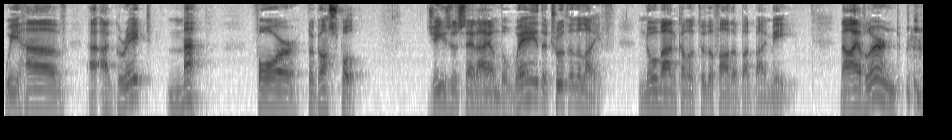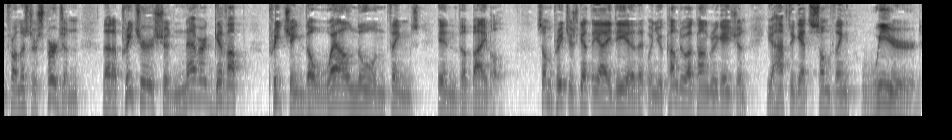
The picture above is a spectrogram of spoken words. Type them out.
we have a, great map for the gospel. Jesus said, I am the way, the truth, and the life. No man cometh to the Father but by me. Now, I have learned from Mr. Spurgeon that a preacher should never give up preaching the well known things in the Bible. Some preachers get the idea that when you come to a congregation, you have to get something weird,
